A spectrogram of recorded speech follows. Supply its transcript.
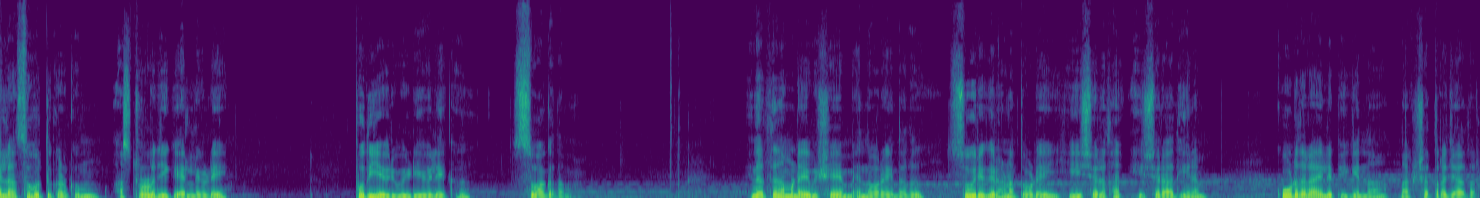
എല്ലാ സുഹൃത്തുക്കൾക്കും അസ്ട്രോളജി കേരളയുടെ പുതിയ ഒരു വീഡിയോയിലേക്ക് സ്വാഗതം. ഇന്നത്തെ നമ്മുടെ വിഷയം എന്ന് പറയുന്നത് സൂര്യഗ്രഹണത്തോടെ ഈശ്വര ഈശ്വരാധീനം കൂടുതലായി ലഭിക്കുന്ന നക്ഷത്രജാതർ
